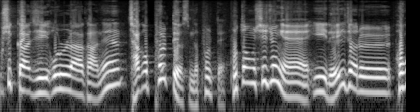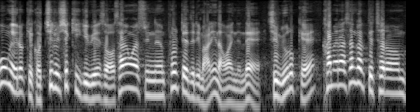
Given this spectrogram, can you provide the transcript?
60까지 올라가는 작업 폴대였습니다. 폴대. 보통 시중에 이 레이저를 허공에 이렇게 거치를 시키기 위해서 사용할 수 있는 폴대들이 많이 나와 있는데 지금 이렇게 카메라 삼각대처럼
